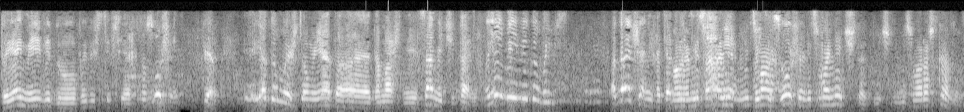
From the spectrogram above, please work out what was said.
то я имею в виду вывести всех, кто слушает. Я думаю, что у меня это домашние сами читают, но я имею в виду вывести. А дальше они хотят Но выйти митцва, сами, митцва, выйти слушать. митцва не читать, митцва рассказывать.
